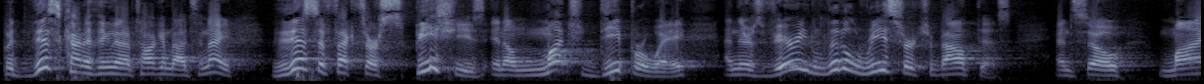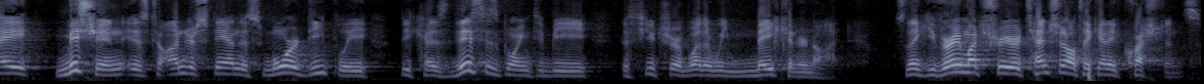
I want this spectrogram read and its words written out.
But this kind of thing that I'm talking about tonight, this affects our species in a much deeper way, and there's very little research about this. And so, my mission is to understand this more deeply because this is going to be the future of whether we make it or not. So, thank you very much for your attention. I'll take any questions.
